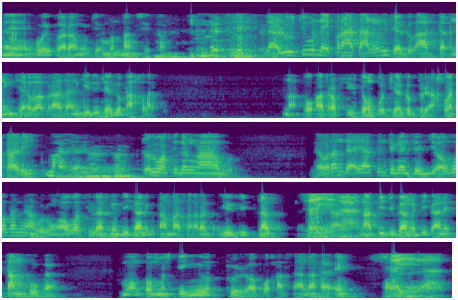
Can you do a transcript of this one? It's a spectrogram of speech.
Nih, kue barang cek menang setan. Lah lucu nih perasaan ini dianggap adab ning Jawa perasaan gitu dianggap akhlak. Nak to atraksi tompo dianggap berakhlak hari. Lalu aslinya ngawur. Nah orang tidak yakin dengan janji Allah kan ngawur. Allah jelas ngendikan itu tanpa syarat yudhibnat. Sayyi'at. Nabi juga ngendikan itu tamkuha. Mongko mesti ngelebur apa hasanah hae. Saya.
